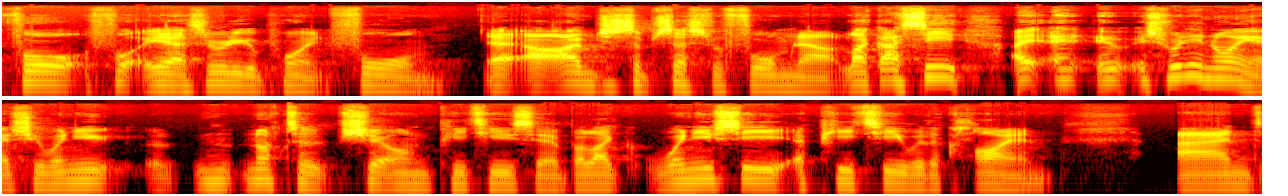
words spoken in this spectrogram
for for yeah, it's a really good point. Form. I- I'm just obsessed with form now. Like I see, I, I it's really annoying actually when you not to shit on PTs here, but like when you see a PT with a client and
